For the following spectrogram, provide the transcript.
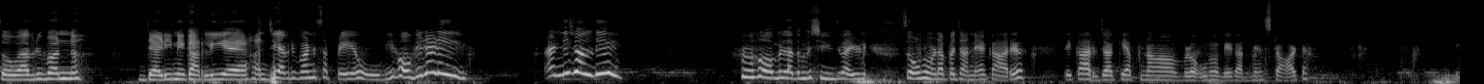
ਸੋ एवरीवन ਡੈਡੀ ਨੇ ਕਰ ਲਈ ਹੈ ਹਾਂਜੀ एवरीवन ਸਪਰੇ ਹੋ ਗਈ ਹੋ ਗਈ ਡੈਡੀ ਐਨੀ ਜਲਦੀ ਹੋ ਮੈਨੂੰ ਲੱਗਦਾ ਮਸ਼ੀਨ ਚਲਾਈ ਹੋਣੀ ਸੋ ਹੁਣ ਆਪਾਂ ਜਾਂਦੇ ਆ ਘਰ ਤੇ ਘਰ ਜਾ ਕੇ ਆਪਣਾ ਵਲੌਗ ਨੂੰ ਅੱਗੇ ਕਰਦੇ ਆ ਸਟਾਰਟ ਤੇ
